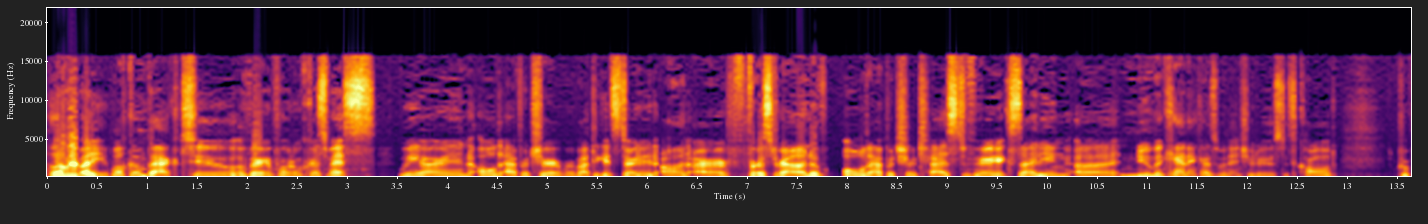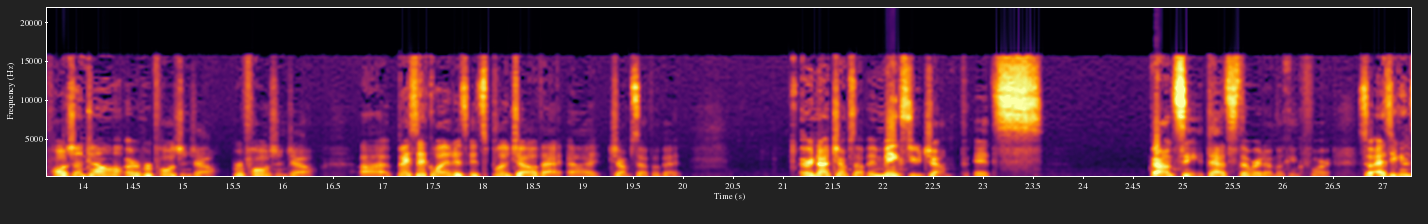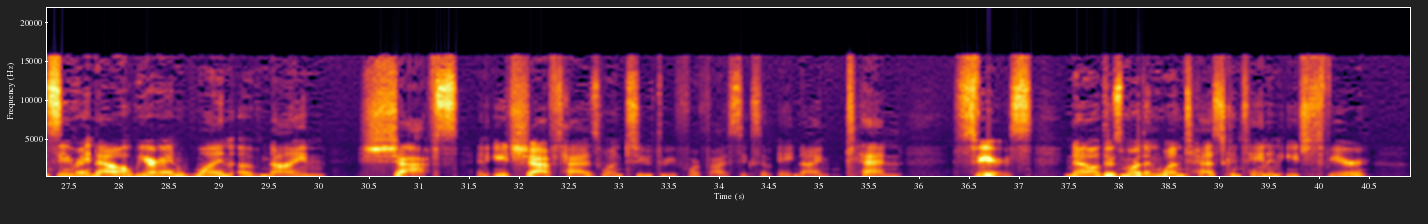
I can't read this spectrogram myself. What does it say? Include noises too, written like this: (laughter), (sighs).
Hello everybody! Welcome back to a very Portal Christmas! We are in Old Aperture. We're about to get started on our first round of Old Aperture tests. Very exciting. Uh, new mechanic has been introduced. It's called Propulsion Gel or Repulsion Gel? Repulsion Gel. Uh, basically it is, it's blue gel that uh, jumps up a bit. Or not jumps up, it makes you jump. It's bouncy. That's the word I'm looking for. So as you can see right now, we are in one of nine shafts. And each shaft has one, two, three, four, five, six, seven, eight, nine, ten spheres. Now, there's more than one test contained in each sphere.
